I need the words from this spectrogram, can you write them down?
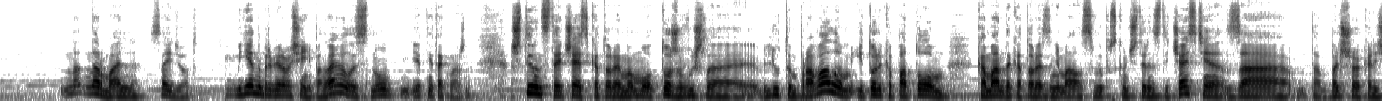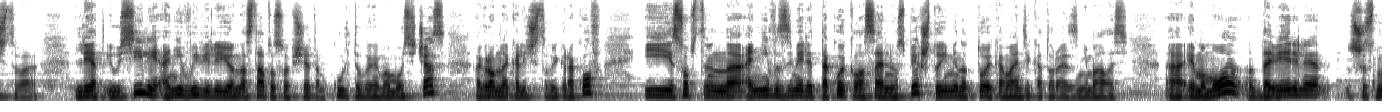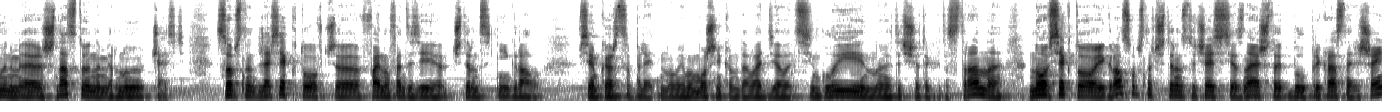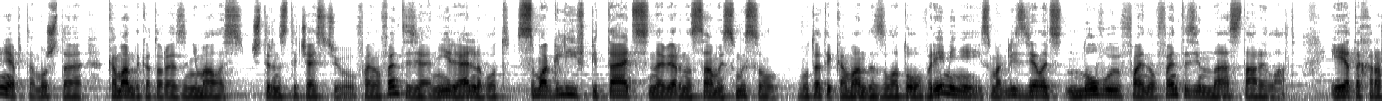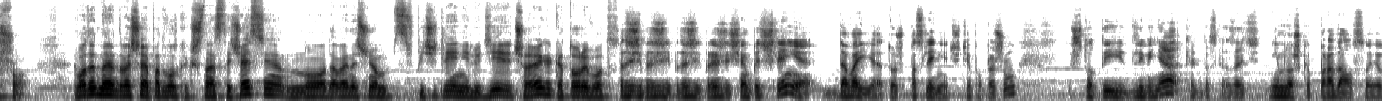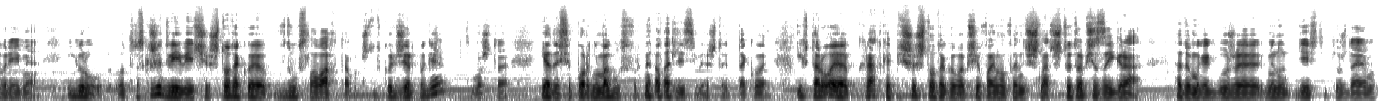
нормально, сойдет. Мне, например, вообще не понравилось, но это не так важно. 14 часть, которая ММО, тоже вышла э, лютым провалом, и только потом команда, которая занималась выпуском 14 части, за там, большое количество лет и усилий, они вывели ее на статус вообще там культовой ММО сейчас, огромное количество игроков, и, собственно, они возымели такой колоссальный успех, что именно той команде, которая занималась э, ММО, доверили 16 номерную часть. Собственно, для всех, кто в Final Fantasy 14 не играл, всем кажется, блядь, ну ММОшникам давать делать синглы, ну это что-то как-то странно. Но все, кто играл, собственно, в 14 часть, все знают, что это было прекрасное решение, потому что команда, которая занималась 14 частью Final Fantasy, они реально вот смогли впитать, наверное, самый смысл вот этой команды золотого времени и смогли сделать новую Final Fantasy на старый лад. И это хорошо. Вот это, наверное, большая подводка к 16 части, но давай начнем с впечатлений людей, человека, который вот... Подожди, подожди, подожди, подожди, чем впечатление, давай я тоже последнее чуть тебя попрошу, что ты для меня, как бы сказать, немножко продал в свое время игру. Вот расскажи две вещи, что такое в двух словах там, что такое JRPG, потому что я до сих пор не могу сформировать для себя, что это такое. И второе, кратко пиши, что такое вообще Final Fantasy 16, что это вообще за игра. А то мы как бы уже минут 10 обсуждаем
